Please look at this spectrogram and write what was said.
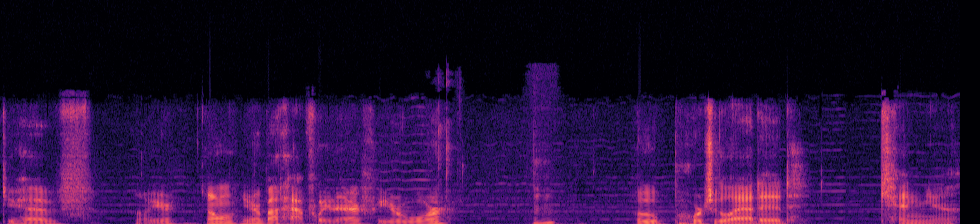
Do you have? Oh, you're oh, you're about halfway there for your war. Mhm. Oh, Portugal added Kenya.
